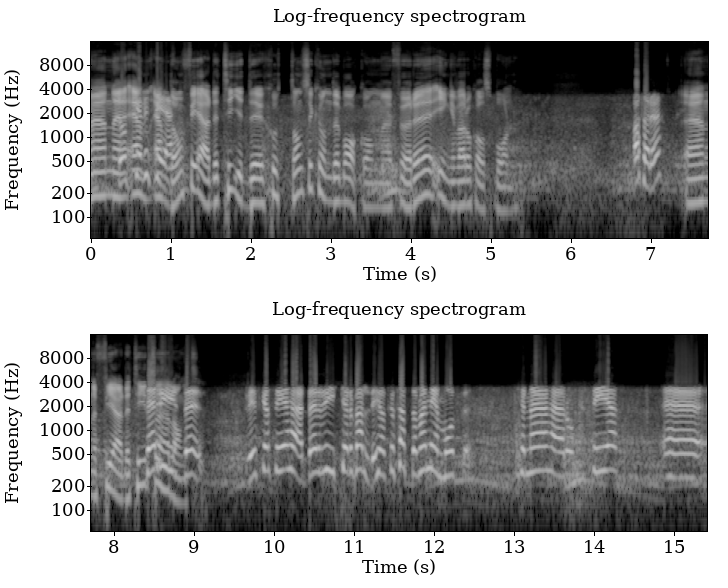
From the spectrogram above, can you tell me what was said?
Men eh, en, ändå en fjärde tid, eh, 17 sekunder bakom eh, före Ingvar och Osborn. vad sa du? En fjärde tid så här långt. det, vi ska se här, det ryker väldigt. Jag ska sätta mig ner mot knä här och se. Eh,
